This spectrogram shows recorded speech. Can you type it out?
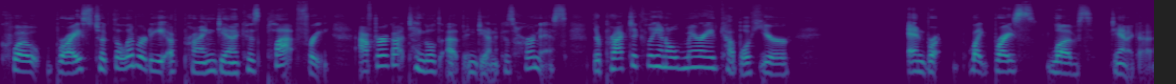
quote, Bryce took the liberty of prying Danika's plait free after it got tangled up in Danika's harness. They're practically an old married couple here. And Br- like Bryce loves Danika.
